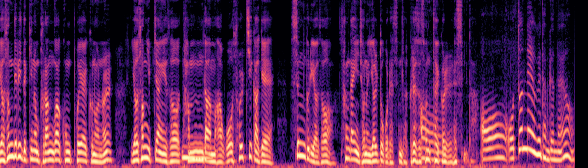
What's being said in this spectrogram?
여성들이 느끼는 불안과 공포의 근원을 여성 입장에서 음. 담담하고 음. 솔직하게 쓴 글이어서 상당히 저는 열독을 했습니다. 그래서 어. 선택을 어. 했습니다. 어, 어떤 내용이 담겼나요?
